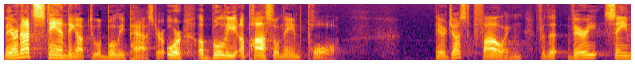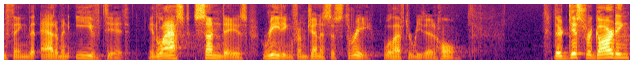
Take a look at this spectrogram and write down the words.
They are not standing up to a bully pastor or a bully apostle named Paul. They are just following for the very same thing that Adam and Eve did in last Sunday's reading from Genesis 3. We'll have to read it at home. They're disregarding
